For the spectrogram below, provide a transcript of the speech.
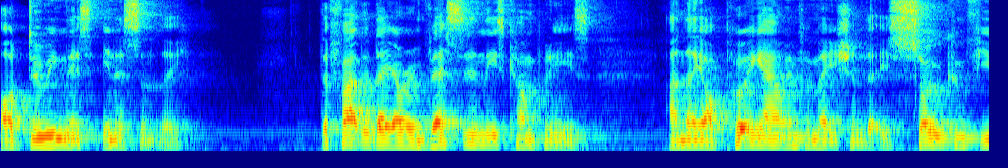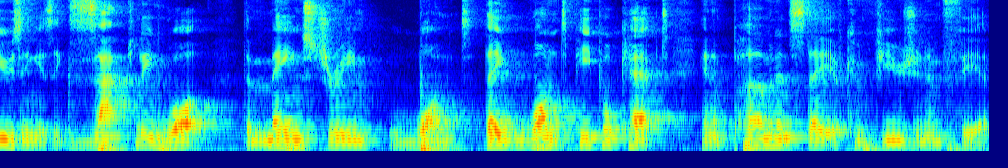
are doing this innocently. The fact that they are invested in these companies and they are putting out information that is so confusing is exactly what the mainstream want. They want people kept in a permanent state of confusion and fear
